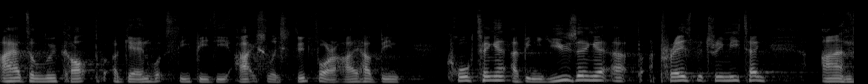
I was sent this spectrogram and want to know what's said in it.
I had to look up again what CPD actually stood for. I have been quoting it, I've been using it at a presbytery meeting, and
